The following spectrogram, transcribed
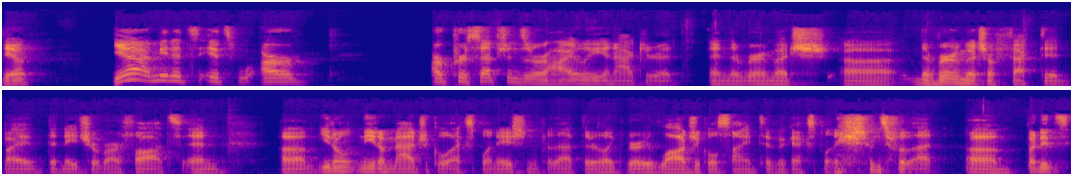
Yeah. Yeah. I mean, it's, it's our, our perceptions are highly inaccurate and they're very much uh, they're very much affected by the nature of our thoughts. And um, you don't need a magical explanation for that. They're like very logical scientific explanations for that. Um, but it's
